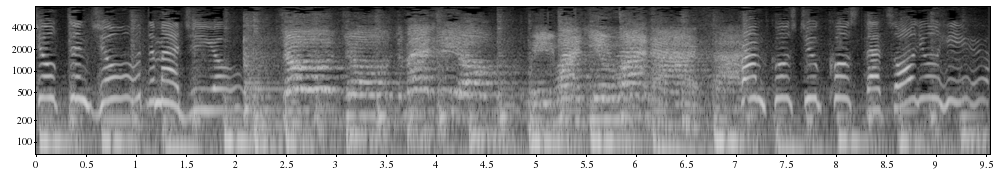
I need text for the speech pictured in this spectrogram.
Joltin' Joe DiMaggio. Joe, Joe DiMaggio, we want you on our. From coast to coast, that's all you'll hear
